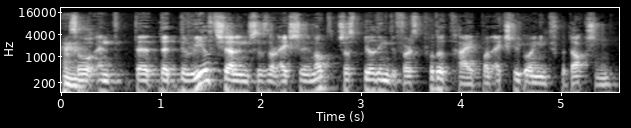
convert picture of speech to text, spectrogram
Hmm. So, and the, the, the, real challenges are actually not just building the first prototype, but actually going into production.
